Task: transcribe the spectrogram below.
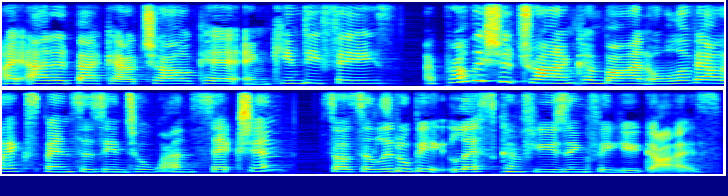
I added back our childcare and kindy fees. I probably should try and combine all of our expenses into one section so it's a little bit less confusing for you guys.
